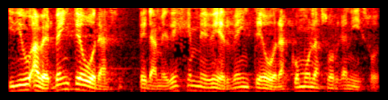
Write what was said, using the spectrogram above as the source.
digo, a ver, 20 horas, espérame, déjenme ver 20 horas, ¿cómo las organizo?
